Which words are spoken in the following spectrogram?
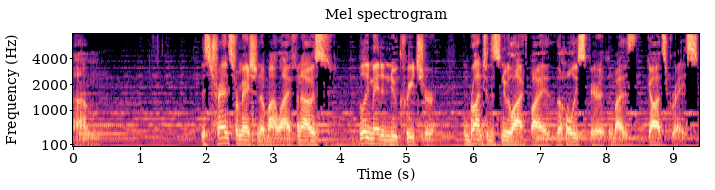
Um, this transformation of my life, and I was really made a new creature and brought into this new life by the Holy Spirit and by this, God's grace.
